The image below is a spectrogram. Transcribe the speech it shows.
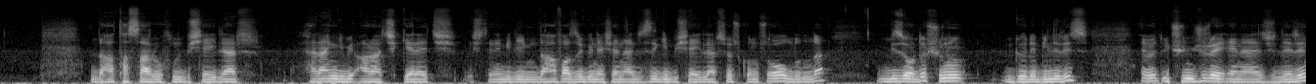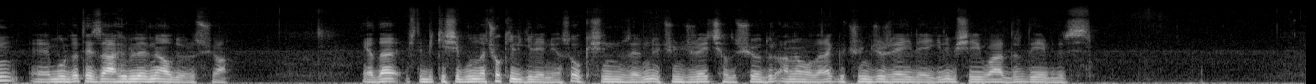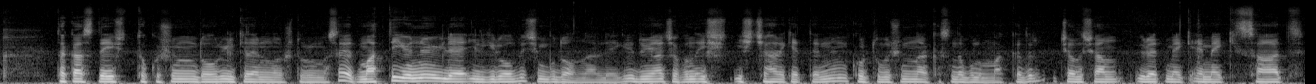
daha tasarruflu bir şeyler, herhangi bir araç, gereç, işte ne bileyim daha fazla güneş enerjisi gibi şeyler söz konusu olduğunda biz orada şunu görebiliriz. Evet üçüncü rey enerjilerin e, burada tezahürlerini alıyoruz şu an. Ya da işte bir kişi bununla çok ilgileniyorsa o kişinin üzerinde üçüncü rey çalışıyordur. Ana olarak üçüncü rey ile ilgili bir şey vardır diyebiliriz takas değiş tokuşun doğru ilkelerinin oluşturulması. Evet maddi yönüyle ilgili olduğu için bu da onlarla ilgili. Dünya çapında iş, işçi hareketlerinin kurtuluşunun arkasında bulunmaktadır. Çalışan, üretmek, emek, saat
